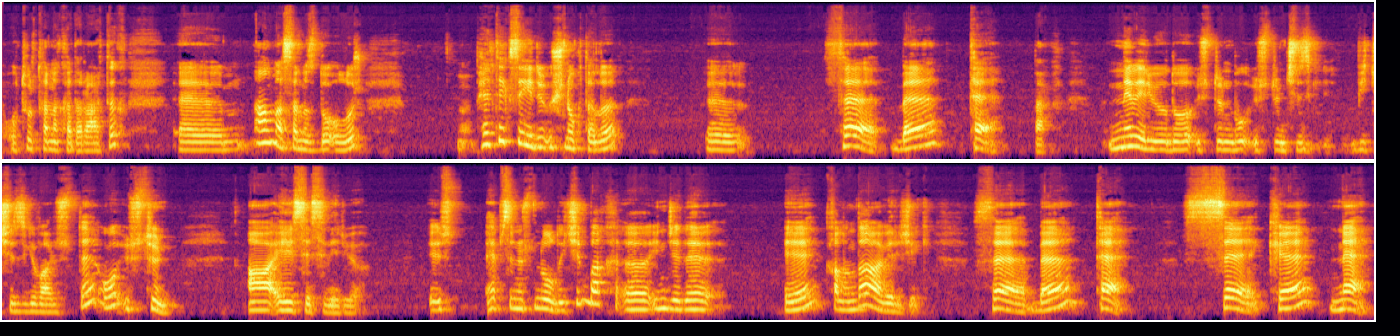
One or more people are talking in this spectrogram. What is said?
oturtana kadar artık. E, almasanız da olur. Peltekseydi 3 noktalı. E, S, B, T. Bak ne veriyordu üstün bu üstün çizgi bir çizgi var üstte o üstün A E sesi veriyor. E, üst- hepsinin üstünde olduğu için bak e, incede e kalında A verecek. S, B, T. S, K, N.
